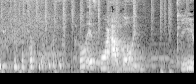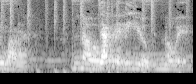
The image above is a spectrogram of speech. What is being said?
Who is more outgoing? You are. No. Definitely way. you. No way.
